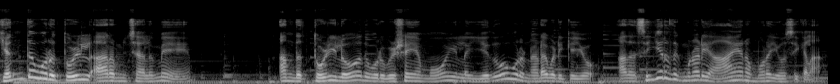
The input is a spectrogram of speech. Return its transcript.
எந்த ஒரு தொழில் ஆரம்பித்தாலுமே அந்த தொழிலோ அது ஒரு விஷயமோ இல்லை ஏதோ ஒரு நடவடிக்கையோ அதை செய்கிறதுக்கு முன்னாடி ஆயிரம் முறை யோசிக்கலாம்.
